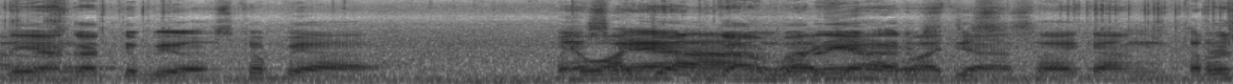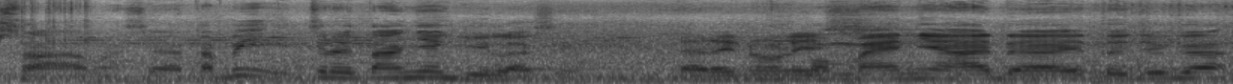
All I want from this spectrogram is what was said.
diangkat ke bioskop ya. Ya, wajar, gambarnya wajar, harus wajar. disesuaikan terus lah mas ya. Tapi ceritanya gila sih. dari nulis Pemainnya ada itu juga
